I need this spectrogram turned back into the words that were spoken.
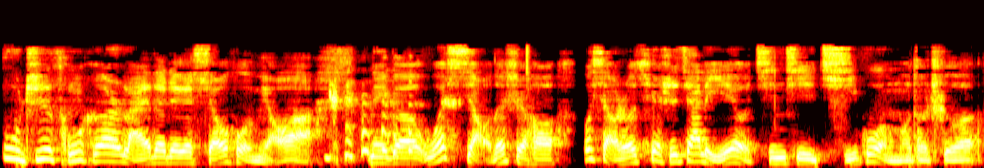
不知从何而来的这个小火苗啊。那个我小的时候，我小时候确实家里也有亲戚骑过摩托车，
